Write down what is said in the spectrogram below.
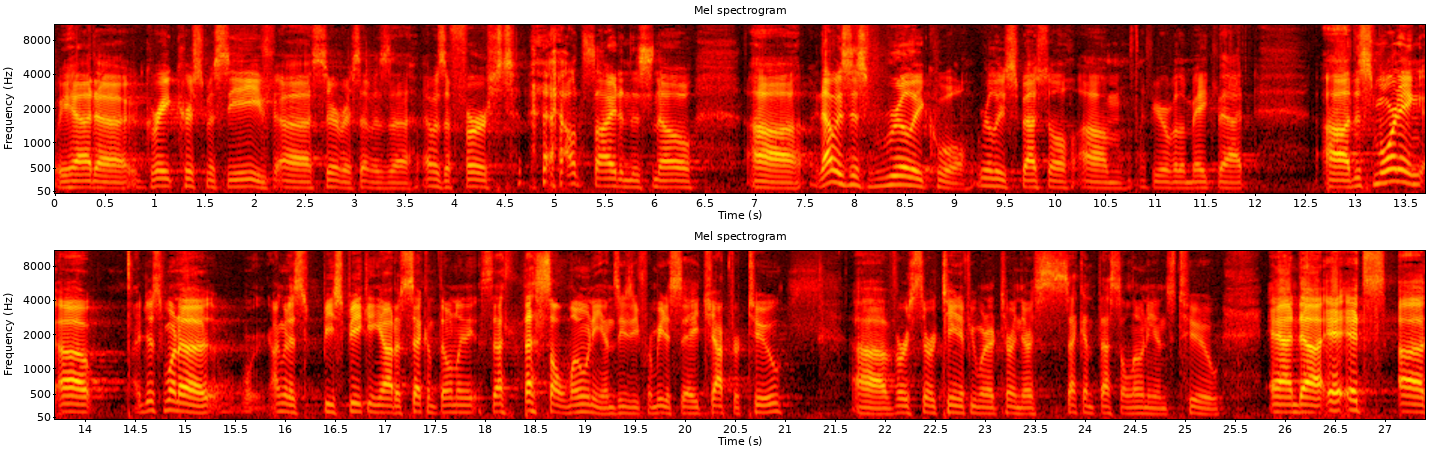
We had a great Christmas Eve uh, service. That was a that was a first outside in the snow. Uh, that was just really cool, really special. Um, if you're able to make that. Uh, this morning, uh, I just want to. I'm going to be speaking out of Second Thessalonians. Easy for me to say, chapter two, uh, verse 13. If you want to turn there, Second Thessalonians two. And uh, it uh,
